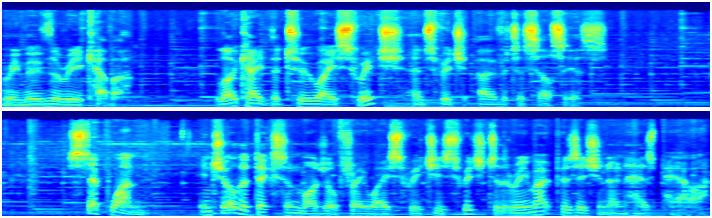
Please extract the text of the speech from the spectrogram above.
remove the rear cover. Locate the two-way switch and switch over to Celsius. Step 1. Ensure the Dexon module three-way switch is switched to the remote position and has power.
